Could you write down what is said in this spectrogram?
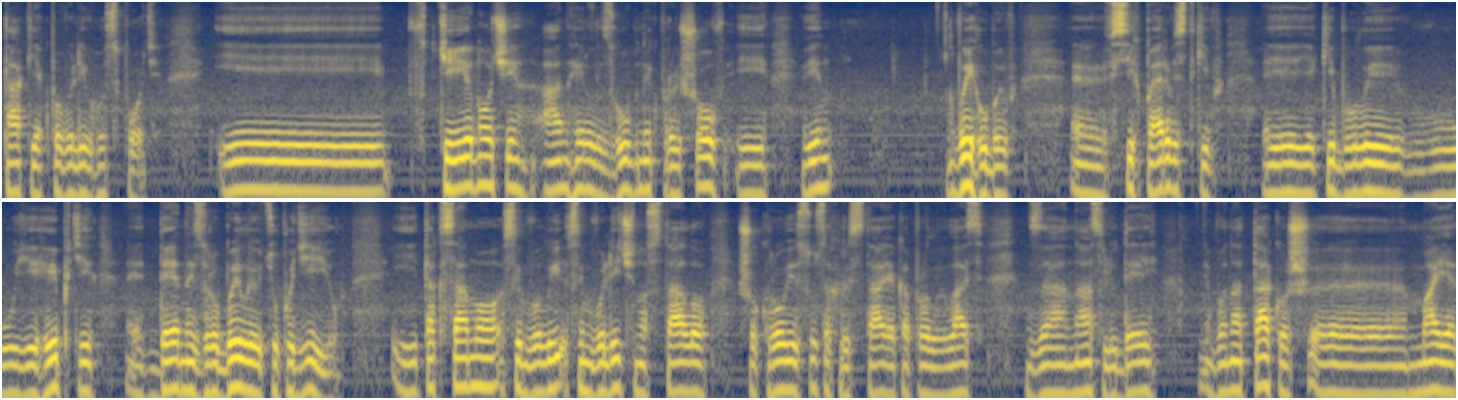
так, як повелів Господь. І в тієї ночі ангел, згубник пройшов, і він вигубив е, всіх первістків, е, які були у Єгипті, е, де не зробили цю подію. І так само символічно стало, що кров Ісуса Христа, яка пролилась за нас, людей, вона також е, має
